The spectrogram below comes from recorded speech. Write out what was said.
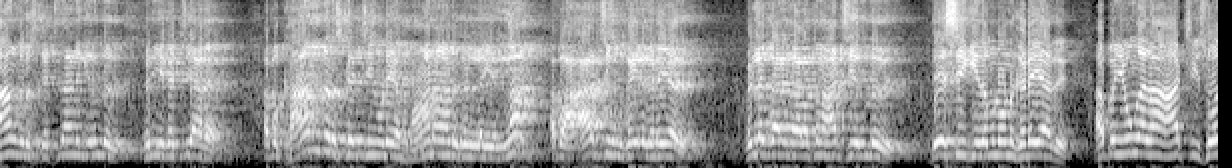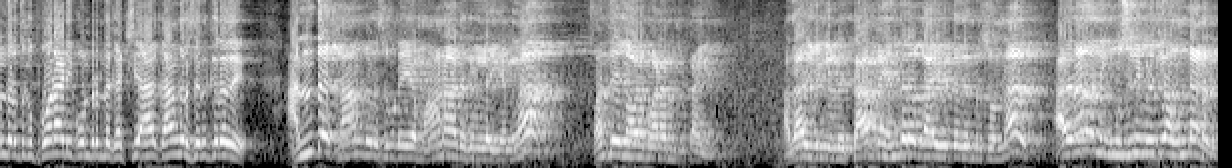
காங்கிரஸ் கட்சி தான் அன்றைக்கு இருந்தது பெரிய கட்சியாக. அப்ப காங்கிரஸ் கட்சியினுடைய மாநாடுகள்ல எல்லாம் அப்ப ஆட்சி உங்க கையில கிடையாது. வெள்ளக்காரன் காலத்துல ஆட்சி இருந்தது. தேசிய கீதம்னு ஒன்று கிடையாது. அப்ப இவங்க எல்லாம் ஆட்சி சுதந்திரத்துக்கு போராடி கொண்டிருந்த கட்சியாக காங்கிரஸ் இருக்கிறது. அந்த காங்கிரசினுடைய மாநாடுகள்ல எல்லாம் வந்தே மாதம் பாட ஆரம்பிச்சுட்டாங்க. அதாவது இவங்களுடைய தாக்கம் எந்த அளவுக்கு ஆகிவிட்டது என்று சொன்னால் அதனால நீங்க முஸ்லீம்களுக்கெல்லாம் உண்டானது.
